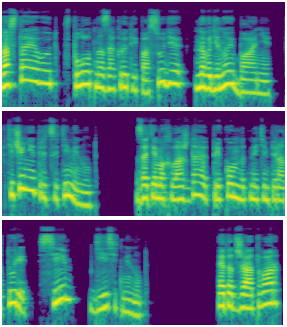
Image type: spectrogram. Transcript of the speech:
Настаивают в плотно закрытой посуде на водяной бане в течение 30 минут. Затем охлаждают при комнатной температуре 7-10 минут. Этот же отвар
